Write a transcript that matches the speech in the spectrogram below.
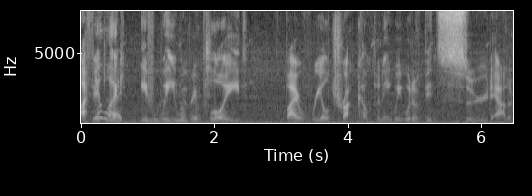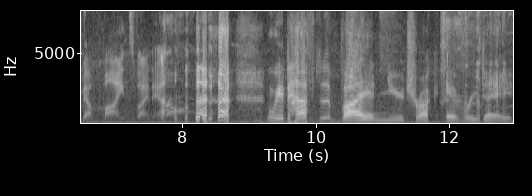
I feel It like like if we were employed by a real truck company, we would have been sued out of our minds by now. We'd have to buy a new truck every day.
